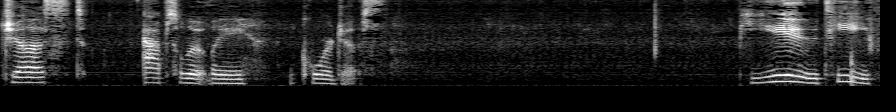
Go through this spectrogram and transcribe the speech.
Just absolutely gorgeous. Beautiful.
